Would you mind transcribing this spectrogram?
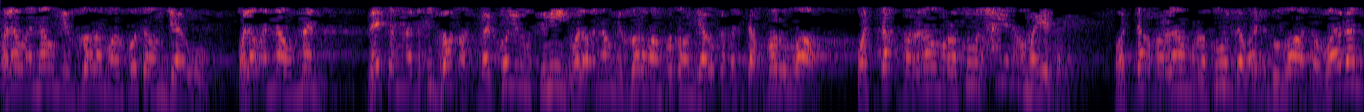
ولو أنهم إذ ظلموا أنفسهم جاءوه. ولو أنهم من؟ ليس المنافقين فقط بل كل المسلمين. ولو أنهم إذ ظلموا أنفسهم جاءوك فاستغفروا الله. واستغفر لهم الرسول حيا أو ميتا. واستغفر لهم الرسول لوجدوا الله توابا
